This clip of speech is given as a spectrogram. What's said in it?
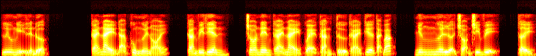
Lưu Nghị liền được. Cái này đã cùng ngươi nói, càn vi thiên, cho nên cái này quẻ cản từ cái kia tại Bắc, nhưng ngươi lựa chọn chi vị, Tây,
